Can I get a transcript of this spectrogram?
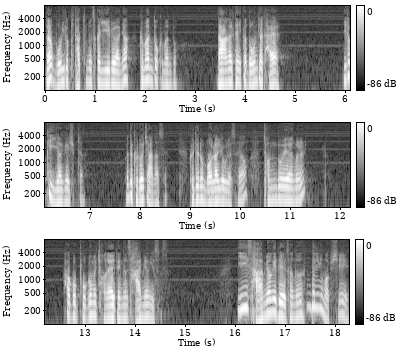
내가 뭐 이렇게 다투면서까지 이 일을 하냐? 그만둬, 그만둬. 나 안 할 테니까 너 혼자 다 해. 이렇게 이야기하기 쉽잖아요. 그런데 그러지 않았어요. 그들은 뭘 하려고 그랬어요? 전도 여행을 하고 복음을 전해야 되는 사명이 있었어요. 이 사명에 대해서는 흔들림 없이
